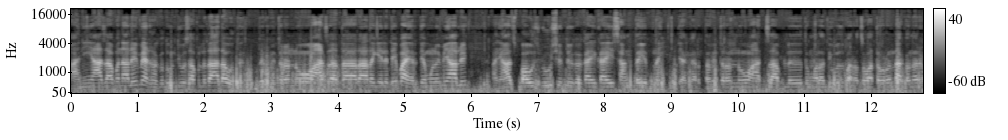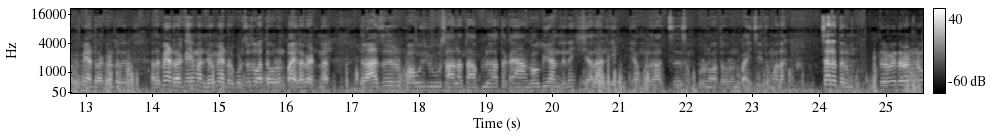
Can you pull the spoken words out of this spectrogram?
आणि आज आपण आलोय मेढराकडे. दोन दिवस आपलं दादा होतं. तर मित्रांनो आज आता दादा गेले ते बाहेर त्यामुळे मी आलोय. आणि आज पाऊस बिऊस येतोय का काय काय सांगता येत नाही. त्याकरता मित्रांनो आजचं आपलं तुम्हाला दिवसभराचं वातावरण दाखवणार मी मेंढराकडं आता मेंढरा काय म्हणल्यावर मेंढराकडचंच वातावरण पाहायला भेटणार. तर आज जर पाऊस बिऊस आला तर आपलं आता काय अंगाव बी आणलं नाही शाला आणले. त्यामुळं आजचं संपूर्ण वातावरण पाहिजे तुम्हाला. चला तर मग. तर मित्रांनो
